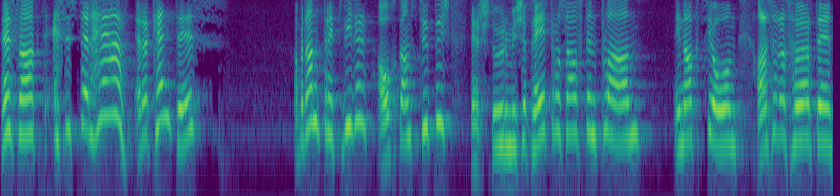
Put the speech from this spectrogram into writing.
Er sagt, es ist der Herr, er erkennt es. Aber dann tritt wieder, auch ganz typisch, der stürmische Petrus auf den Plan, in Aktion. Als er das hörte,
